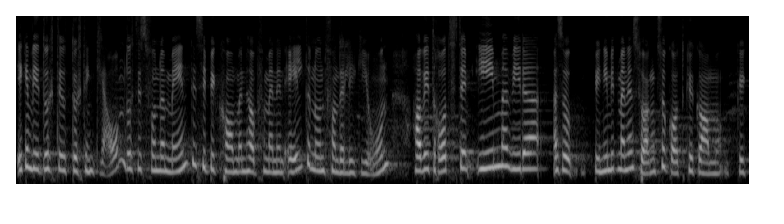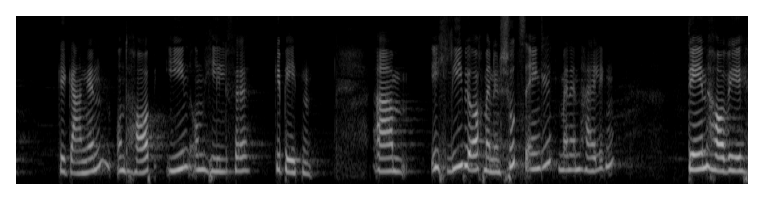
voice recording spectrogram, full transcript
irgendwie durch, durch, den Glauben, durch das Fundament, das ich bekommen habe von meinen Eltern und von der Legion, habe ich trotzdem immer wieder, also bin ich mit meinen Sorgen zu Gott gegangen, ge, gegangen und habe ihn um Hilfe gebeten. Ähm, ich liebe auch meinen Schutzengel, meinen Heiligen. Den habe ich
